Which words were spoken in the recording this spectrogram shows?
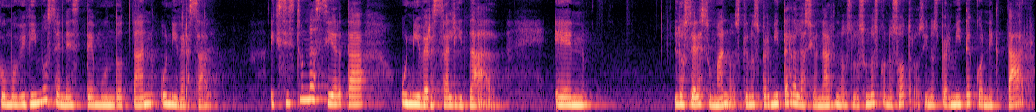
como vivimos en este mundo tan universal, existe una cierta universalidad en los seres humanos que nos permite relacionarnos los unos con los otros y nos permite conectar.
